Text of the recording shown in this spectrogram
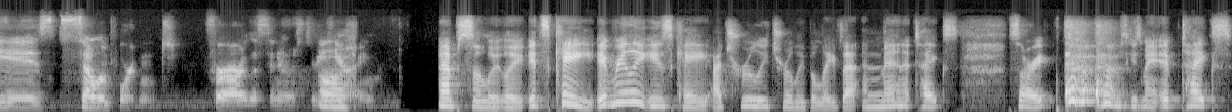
is so important for our listeners to be oh, hearing absolutely it's key it really is key i truly truly believe that and man it takes sorry excuse me it takes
